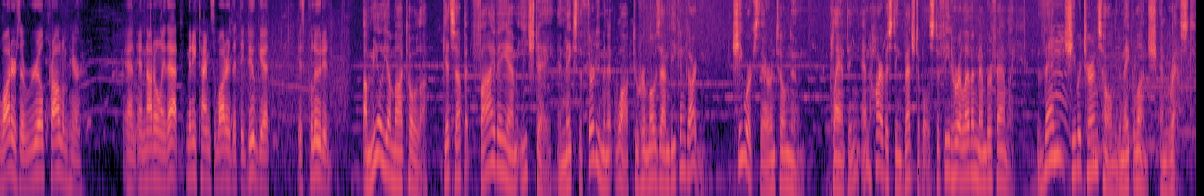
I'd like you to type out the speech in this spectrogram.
water's a real problem here. And, and not only that, many times the water that they do get is polluted. Amelia Matola gets up at 5 a.m. each day and makes the 30 minute walk to her Mozambican garden. She works there until noon, planting and harvesting vegetables to feed her 11 member family. Then she returns home to make lunch and rest.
